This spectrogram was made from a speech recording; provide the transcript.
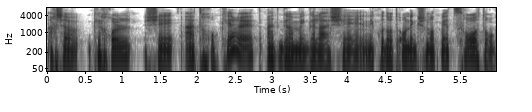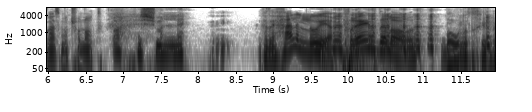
עכשיו, ככל שאת חוקרת, את גם מגלה שנקודות עונג שונות מייצרות אורגזמות שונות. אוי, יש מלא. כזה, הללויה, praise the Lord. בואו נתחיל.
